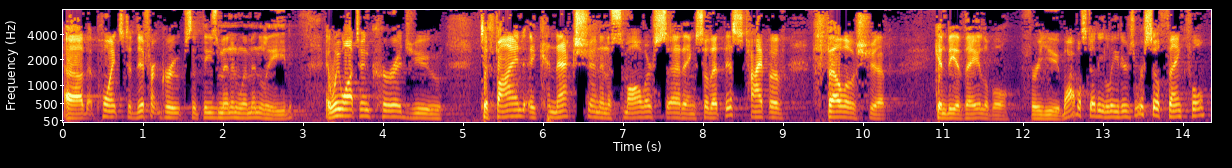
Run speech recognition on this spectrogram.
uh, that points to different groups that these men and women lead. And we want to encourage you to find a connection in a smaller setting so that this type of fellowship can be available for you. Bible study leaders, we're so thankful.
